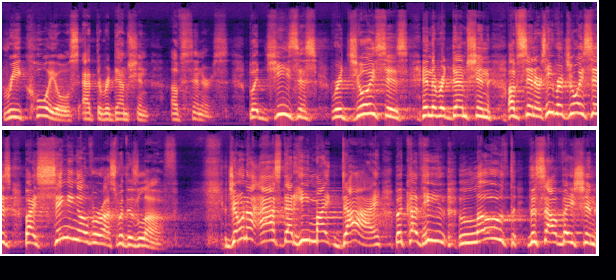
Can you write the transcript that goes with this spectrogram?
recoils at the redemption of sinners. But Jesus rejoices in the redemption of sinners. He rejoices by singing over us with his love. Jonah asked that he might die because he loathed the salvation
